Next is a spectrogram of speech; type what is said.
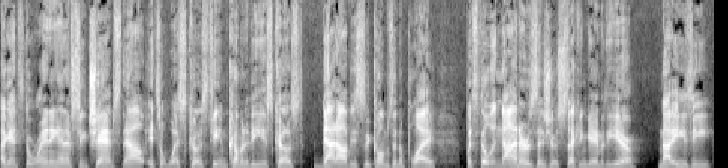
against the reigning NFC champs. Now, it's a West Coast team coming to the East Coast. That obviously comes into play. But still, the Niners as your second game of the year, not easy.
